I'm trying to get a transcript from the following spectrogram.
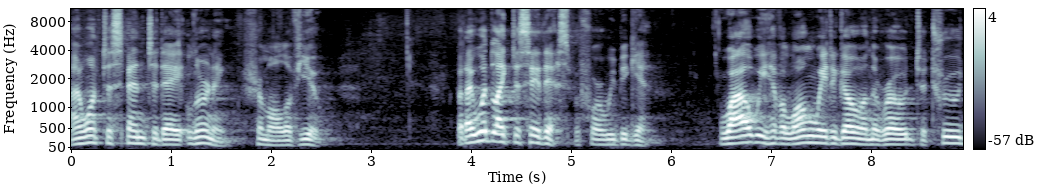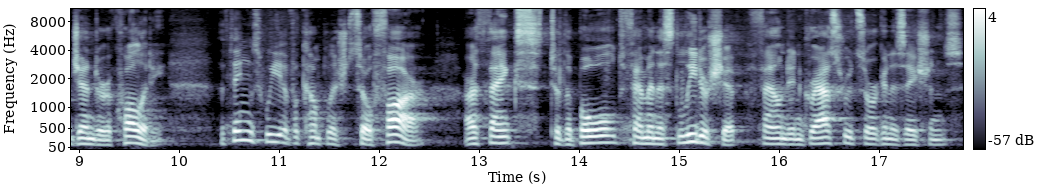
I want to spend today learning from all of you. But I would like to say this before we begin. While we have a long way to go on the road to true gender equality, the things we have accomplished so far are thanks to the bold feminist leadership found in grassroots organizations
